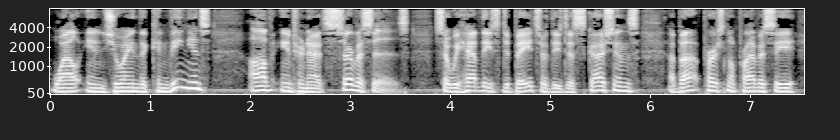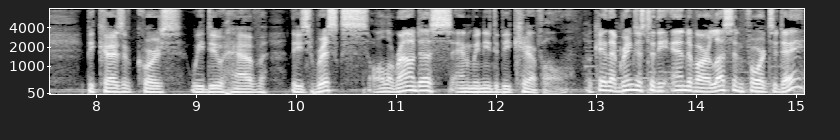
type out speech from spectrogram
while enjoying the convenience of internet services. So we have these debates or these discussions about personal privacy because, of course, we do have these risks all around us and we need to be careful. Okay, that brings us to the end of our lesson for today.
